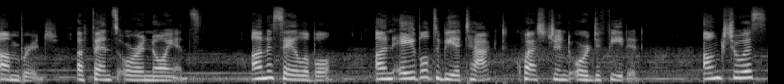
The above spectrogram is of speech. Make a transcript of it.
Umbrage, offense or annoyance. Unassailable, unable to be attacked, questioned, or defeated. Unctuous,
